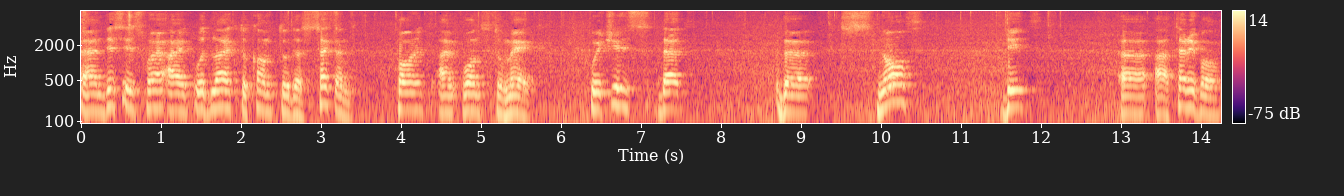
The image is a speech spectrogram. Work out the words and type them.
And this is where I would like to come to the second point I want to make, which is that the North did uh, a terrible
